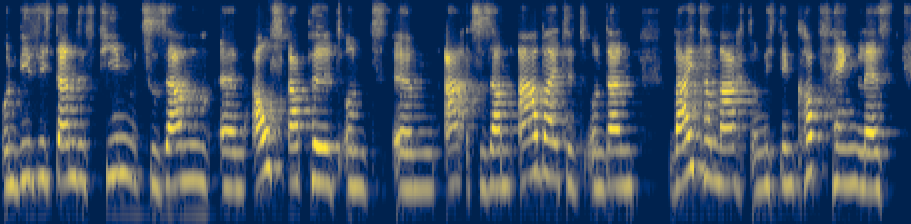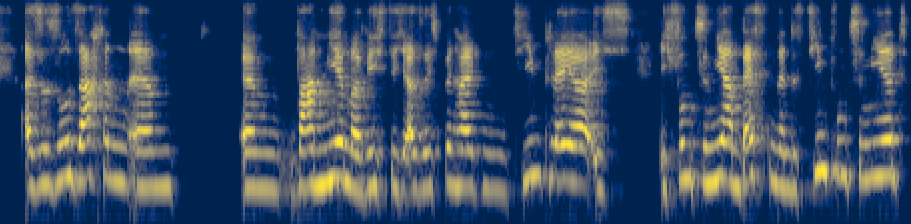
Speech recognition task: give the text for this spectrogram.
und wie sich dann das Team zusammen ähm, aufrappelt und ähm, zusammen arbeitet und dann weitermacht und nicht den Kopf hängen lässt. Also so Sachen ähm, ähm, waren mir immer wichtig. Also ich bin halt ein Teamplayer. Ich, ich funktioniere am besten, wenn das Team funktioniert.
